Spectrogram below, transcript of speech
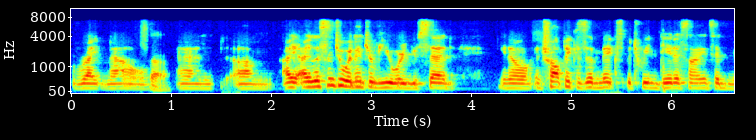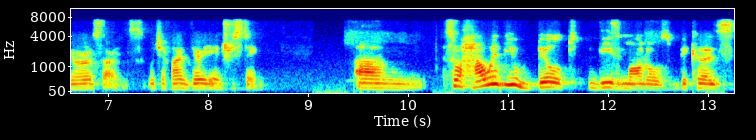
right now. Sure. And um, I, I listened to an interview where you said, you know, Entropik is a mix between data science and neuroscience, which I find very interesting. Um, so how have you built these models? Because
